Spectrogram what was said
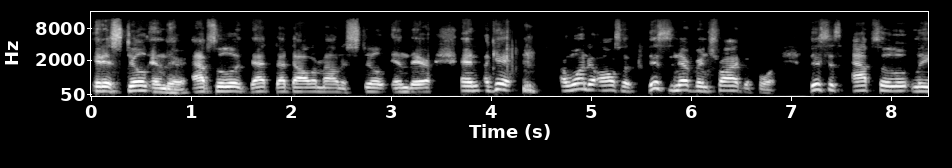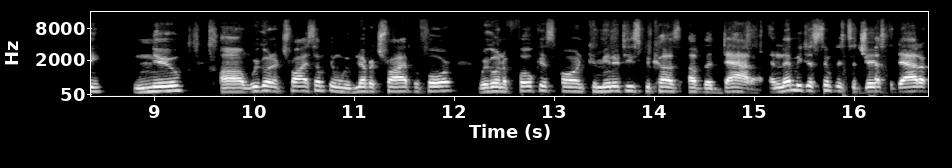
It is still in there. Absolutely. That that dollar amount is still in there. And again, I wonder also, this has never been tried before. This is absolutely new. Um, we're going to try something we've never tried before. We're going to focus on communities because of the data. And let me just simply suggest the data,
